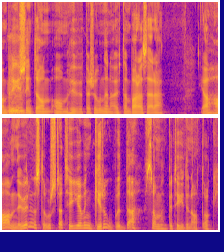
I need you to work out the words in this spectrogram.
Man bryr Mm. sig inte om, om huvudpersonerna utan bara så här. Jaha, nu är det en stor staty av en groda som betyder något. Och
